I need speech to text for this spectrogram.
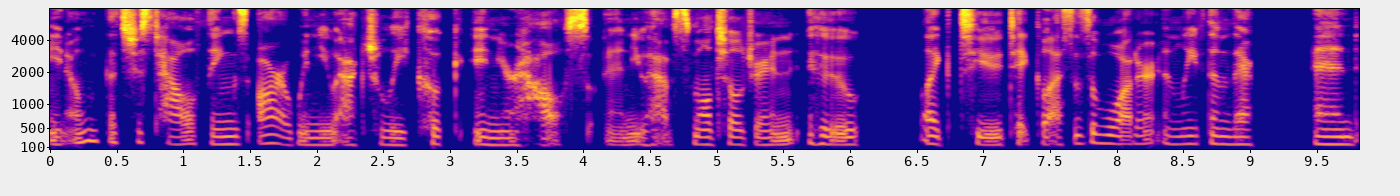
you know, that's just how things are when you actually cook in your house and you have small children who like to take glasses of water and leave them there. And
